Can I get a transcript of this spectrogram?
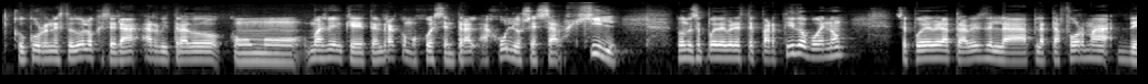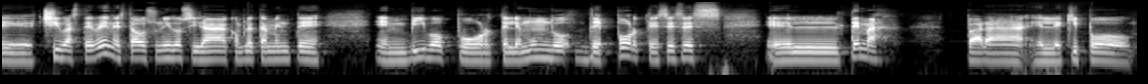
que ocurre en este duelo que será arbitrado como, más bien que tendrá como juez central a Julio César Gil. donde se puede ver este partido? Bueno, se puede ver a través de la plataforma de Chivas TV. En Estados Unidos irá completamente en vivo por Telemundo Deportes. Ese es el tema para el equipo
